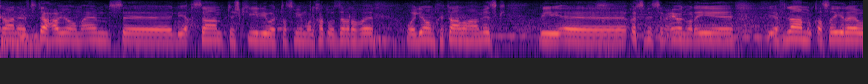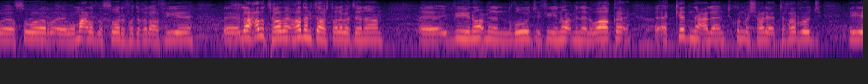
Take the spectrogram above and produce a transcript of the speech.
كان افتتاحه يوم أمس آه، لإقسام التشكيلي والتصميم والخط والزخرفه واليوم ختامها مسك بقسم السمعية والمرئية بافلام القصيرة وصور آه، ومعرض للصور الفوتوغرافية. آه، لاحظت هذا هذا نتاج طلبتنا فيه نوع من النضوج فيه نوع من الواقع. أكدنا على أن تكون مشاريع التخرج هي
